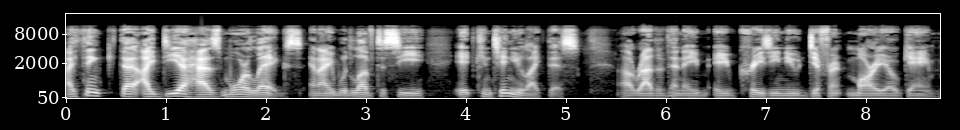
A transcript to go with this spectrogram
I think the idea has more legs, and I would love to see it continue like this uh, rather than a, a crazy new different Mario game.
